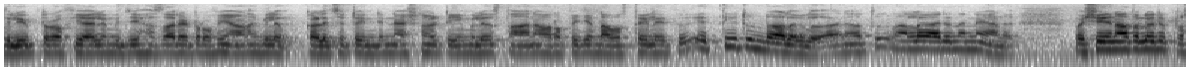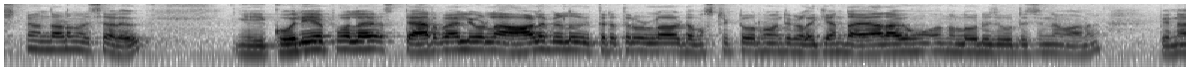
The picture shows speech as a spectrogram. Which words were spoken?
ദിലീപ് ട്രോഫി ആയാലും വിജയ് ഹസാരെ ട്രോഫി ആണെങ്കിലും കളിച്ചിട്ട് ഇന്ത്യൻ നാഷണൽ ടീമിൽ സ്ഥാനം ഉറപ്പിക്കേണ്ട അവസ്ഥയിലേക്ക് എത്തിയിട്ടുണ്ട് ആളുകൾ അതിനകത്ത് നല്ല കാര്യം തന്നെയാണ്. പക്ഷേ ഇതിനകത്തുള്ളൊരു പ്രശ്നം എന്താണെന്ന് വെച്ചാൽ ഈ കോഹ്ലിയെ പോലെ സ്റ്റാർ വാല്യൂ ഉള്ള ആളുകൾ ഇത്തരത്തിലുള്ള ഡൊമസ്റ്റിക് ടൂർണമെന്റ് കളിക്കാൻ തയ്യാറാകുമോ എന്നുള്ള ഒരു ചോദ്യചിഹ്നമാണ്. പിന്നെ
